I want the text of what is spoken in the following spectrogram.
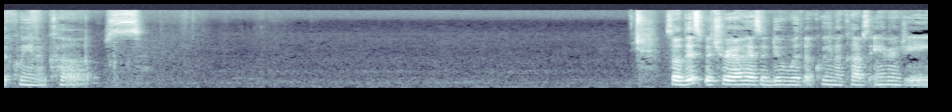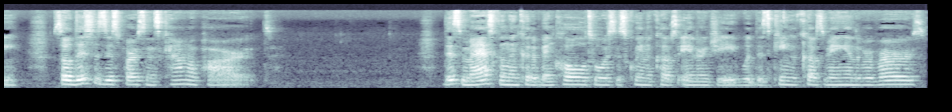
The Queen of Cups. So this betrayal has to do with the Queen of Cups energy. So this is this person's counterpart. This masculine could have been cold towards this Queen of Cups energy with this King of Cups being in the reverse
